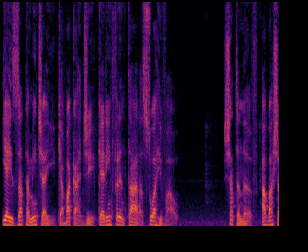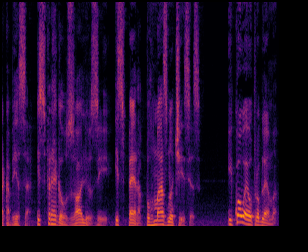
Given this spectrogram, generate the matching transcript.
E é exatamente aí que a Bacardi quer enfrentar a sua rival. Chateauneuf abaixa a cabeça, esfrega os olhos e espera por más notícias. E qual é o problema?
